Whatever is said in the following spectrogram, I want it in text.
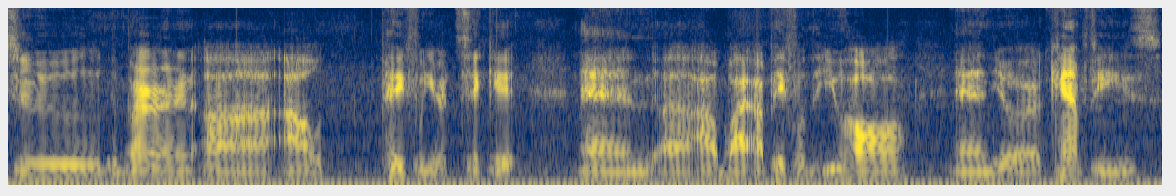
to the burn. Uh, I'll pay for your ticket, and uh, I'll buy. I'll pay for the U-Haul and your camp fees.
